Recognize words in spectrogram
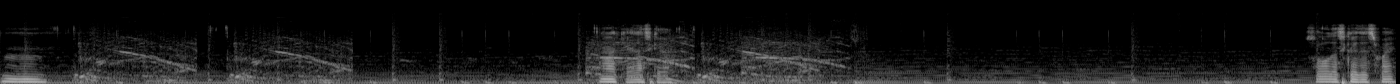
Hmm. Okay, let's go. So let's go this way.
